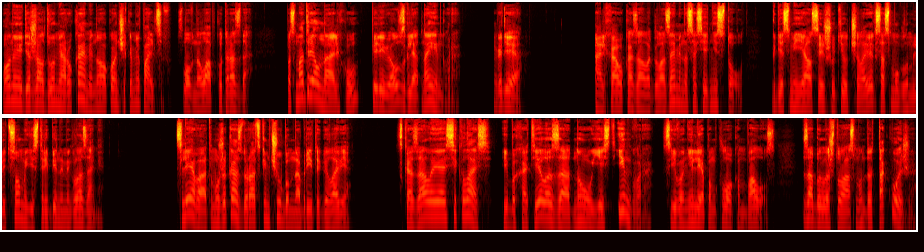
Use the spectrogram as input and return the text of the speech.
Он ее держал двумя руками, но кончиками пальцев, словно лапку дрозда. Посмотрел на Альху, перевел взгляд на Ингвара. «Где?» Альха указала глазами на соседний стол, где смеялся и шутил человек со смуглым лицом и ястребиными глазами. «Слева от мужика с дурацким чубом на бритой голове». Сказала и осеклась, ибо хотела заодно уесть Ингвара с его нелепым клоком волос. Забыла, что Асмунда такой же.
